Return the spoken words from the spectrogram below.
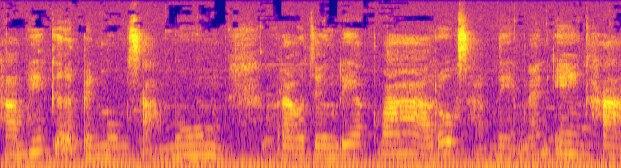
ทำให้เกิดเป็นมุมสามมุม เราจึงเรียกว่ารูปสามเหลี่ยมนั่นเองค่ะ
